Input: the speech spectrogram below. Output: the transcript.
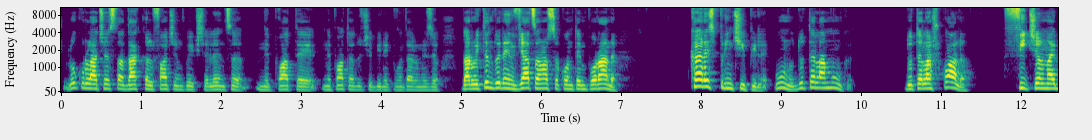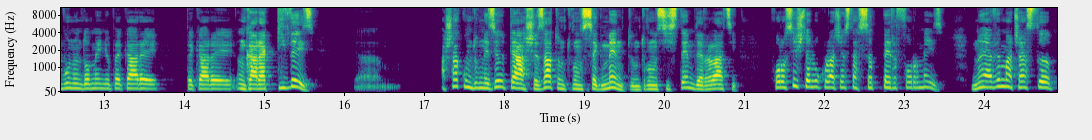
și lucrul acesta, dacă îl facem cu excelență, ne poate, ne poate aduce binecuvântarea Lui Dumnezeu. Dar uitându-ne în viața noastră contemporană, care sunt principiile? Unu, Du-te la muncă, du-te la școală, fii cel mai bun în domeniul pe care, pe care, în care activezi. Așa cum Dumnezeu te-a așezat într-un segment, într-un sistem de relații, folosește lucrul acesta să performezi. Noi avem această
